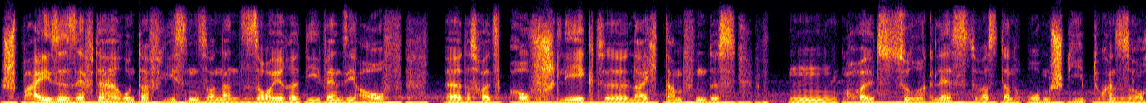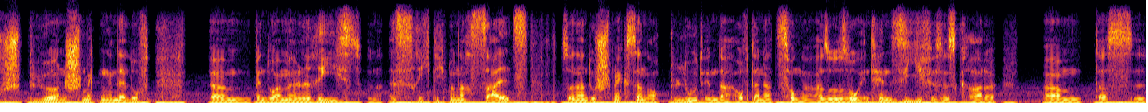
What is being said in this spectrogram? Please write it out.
Speisesäfte herunterfließen, sondern Säure, die, wenn sie auf äh, das Holz aufschlägt, äh, leicht dampfendes mh, Holz zurücklässt, was dann oben stiebt. Du kannst es auch spüren, schmecken in der Luft ähm, wenn du einmal riechst, es riecht nicht nur nach Salz, sondern du schmeckst dann auch Blut in der, auf deiner Zunge. Also so intensiv ist es gerade, ähm, dass äh,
